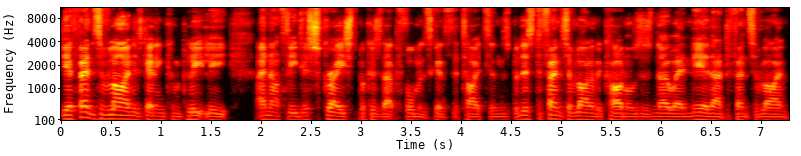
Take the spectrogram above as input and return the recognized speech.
The offensive line is getting completely and utterly disgraced because of that performance against the Titans. But this defensive line of the Cardinals is nowhere near that defensive line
